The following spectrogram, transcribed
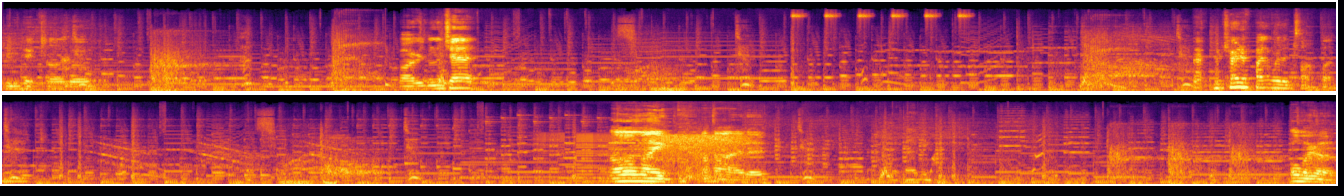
Two hit combo. Poggers in the chat. I'm trying to find where the top button is. Oh my god. Oh my god.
